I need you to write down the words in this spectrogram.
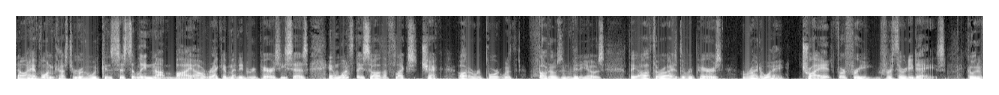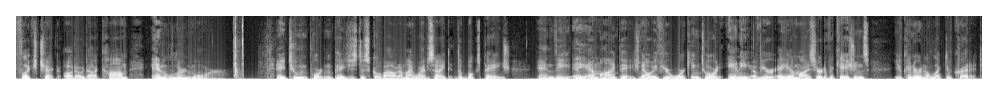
Now, I have one customer who would consistently not buy our recommended repairs, he says, and once they saw the Flex Check auto report with photos and videos, they authorized the repairs right away. Try it for free for 30 days. Go to flexcheckauto.com and learn more. Hey, two important pages to scope out on my website the books page and the AMI page. Now, if you're working toward any of your AMI certifications, you can earn elective credit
